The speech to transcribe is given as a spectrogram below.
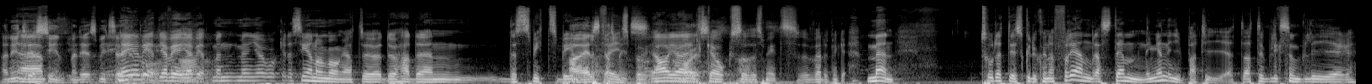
Ja, nu är inte det Eh, synt, men det är Smiths Nej jag vet, jag vet, ja. jag vet. Men, men jag råkade se någon gång att du, du hade en The Smiths-bild Ja, på Facebook. Smiths. Ja, jag Morrison. älskar också Ja. The Smiths väldigt mycket. Men, tror du att det skulle kunna förändra stämningen i partiet? Att det liksom blir...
